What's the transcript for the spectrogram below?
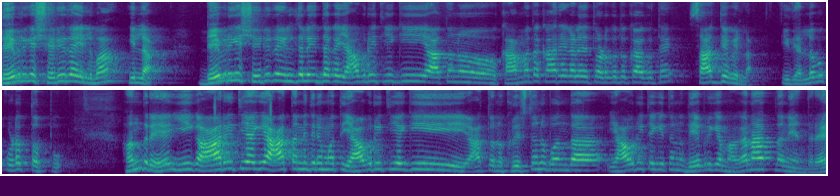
ದೇವರಿಗೆ ಶರೀರ ಇಲ್ವಾ? ಇಲ್ಲ. ದೇವರಿಗೆ ಶರೀರ ಇಲ್ದಲೇ ಇದ್ದಾಗ ಯಾವ ರೀತಿಯಾಗಿ ಆತನು ಕಾಮದ ಕಾರ್ಯಗಳಲ್ಲಿ ತೊಡಗೋದಕ್ಕಾಗುತ್ತೆ? ಸಾಧ್ಯವಿಲ್ಲ. ಇದೆಲ್ಲವೂ ಕೂಡ ತಪ್ಪು. ಅಂದರೆ ಈಗ ಆ ರೀತಿಯಾಗಿ ಆತನಿದ್ರೆ ಮತ್ತು ಯಾವ ರೀತಿಯಾಗಿ ಆತನು ಕ್ರಿಸ್ತನು ಬಂದ, ಯಾವ ರೀತಿಯಾಗಿ ತನ್ನ ದೇವರಿಗೆ ಮಗನಾಗ್ತಾನೆ ಅಂದರೆ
